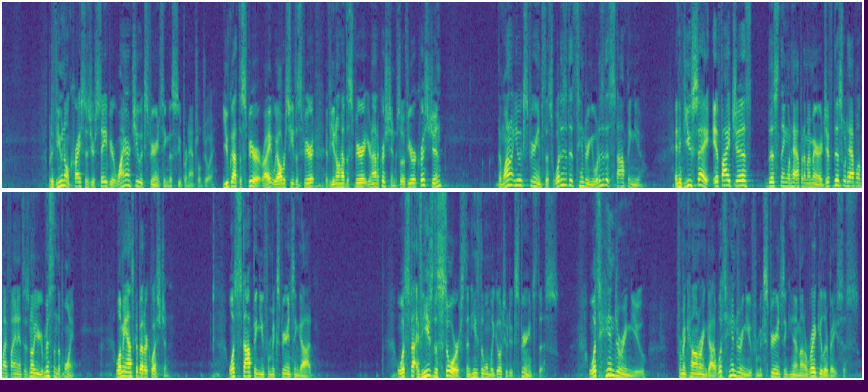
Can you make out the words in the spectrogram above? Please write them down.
But if you know Christ as your Savior, why aren't you experiencing this supernatural joy? You've got the Spirit, right? We all receive the Spirit. If you don't have the Spirit, you're not a Christian. So if you're a Christian, then why don't you experience this? What is it that's hindering you? What is it that's stopping you? And if you say, if I just, this thing would happen in my marriage, if this would happen with my finances, no, you're missing the point. Let me ask a better question. What's stopping you from experiencing God? What's if He's the source, then He's the one we go to to experience this. What's hindering you from encountering God? What's hindering you from experiencing Him on a regular basis?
